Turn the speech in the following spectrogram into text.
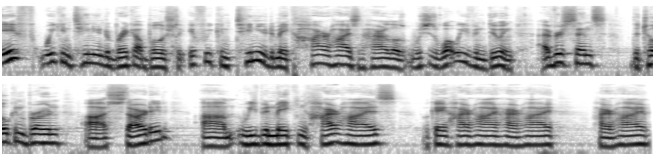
if we continue to break out bullishly, if we continue to make higher highs and higher lows, which is what we've been doing ever since the token burn uh, started, um, we've been making higher highs, okay, higher high, higher high, higher high,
